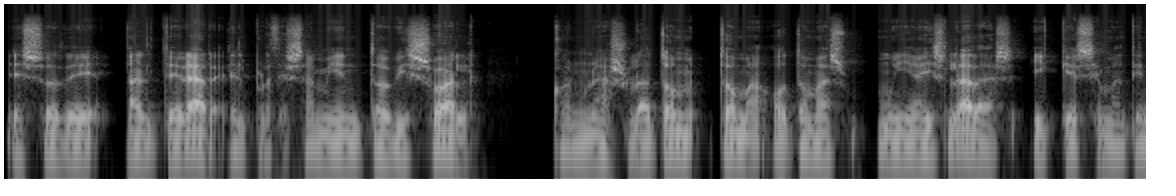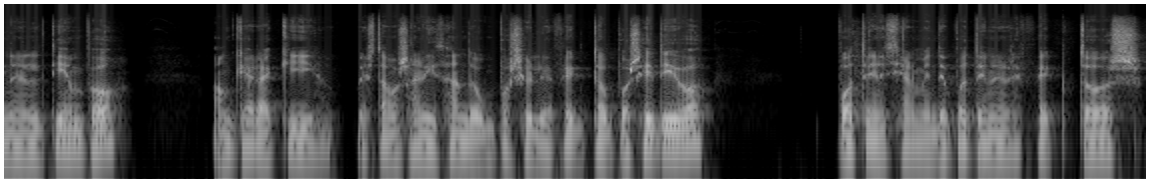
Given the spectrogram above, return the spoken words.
Eso de alterar el procesamiento visual con una sola toma o tomas muy aisladas y que se mantiene en el tiempo, aunque ahora aquí estamos analizando un posible efecto positivo, potencialmente puede tener efectos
